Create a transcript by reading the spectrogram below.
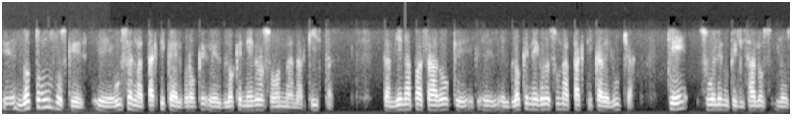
eh no todos los que usan la táctica del bloque, el bloque negro son anarquistas también ha pasado que el, el, bloque negro es una táctica de lucha que suelen utilizar los, los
